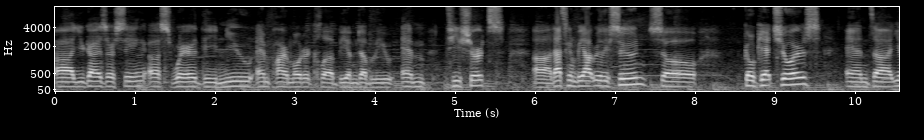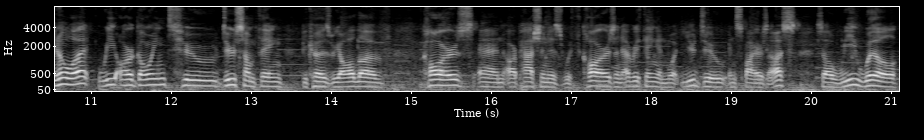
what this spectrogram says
uh, you guys are seeing us wear the new Empire Motor Club BMW M t-shirts. Uh, that's gonna be out really soon, so go get yours. And uh, you know what? We are going to do something because we all love cars and our passion is with cars and everything and what you do inspires us. So we will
